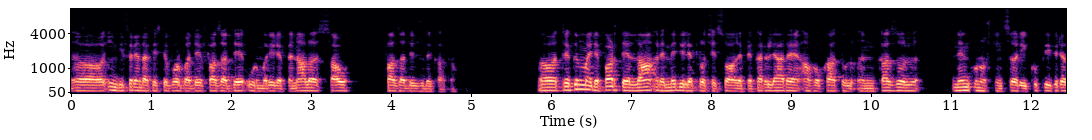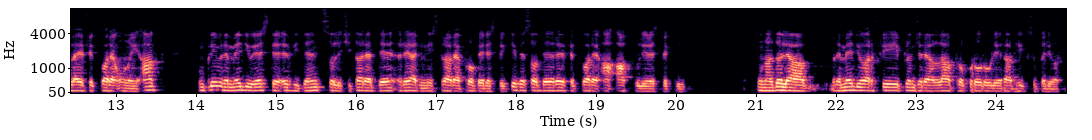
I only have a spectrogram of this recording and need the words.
uh, indiferent dacă este vorba de faza de urmărire penală sau faza de judecată. Uh, trecând mai departe la remediile procesuale pe care le are avocatul în cazul neîncunoștințării cu privire la efectuarea unui act, un prim remediu este evident solicitarea de readministrare a probei respective sau de reefectuare a actului respectiv. Un al doilea remediu ar fi plângerea la procurorul ierarhic superior.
